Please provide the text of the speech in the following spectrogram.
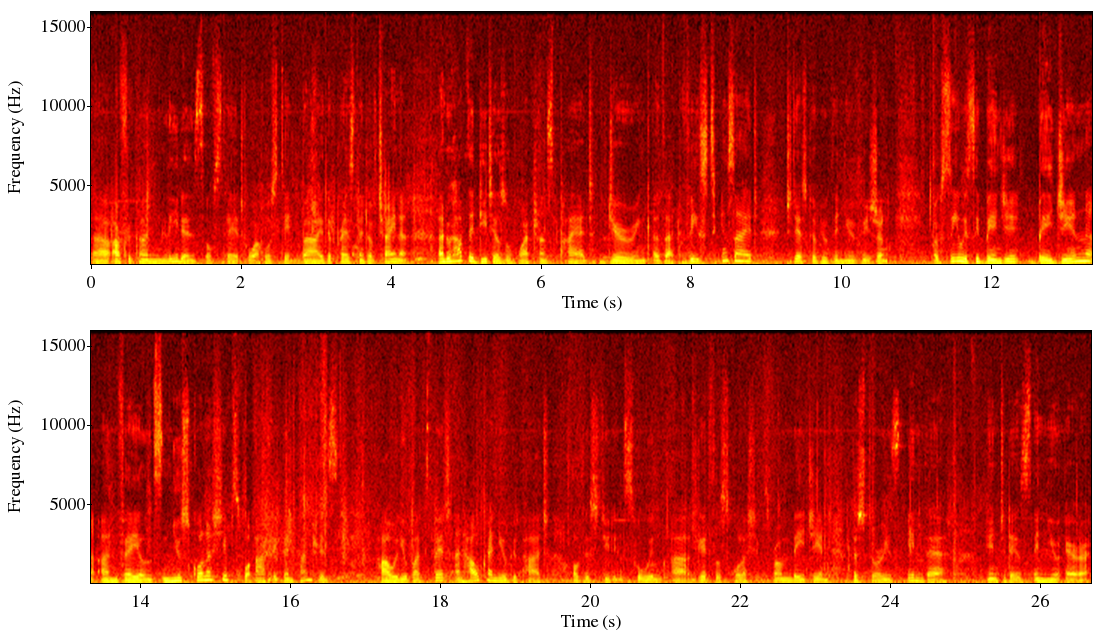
Uh, African leaders of state were hosted by the president of China. And we have the details of what transpired during that visit inside today's copy of the New Vision. See, we see Beijing, Beijing unveils new scholarships for African countries. How will you participate and how can you be part of the students who will uh, get those scholarships from Beijing? The stories in there in today's in new era.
